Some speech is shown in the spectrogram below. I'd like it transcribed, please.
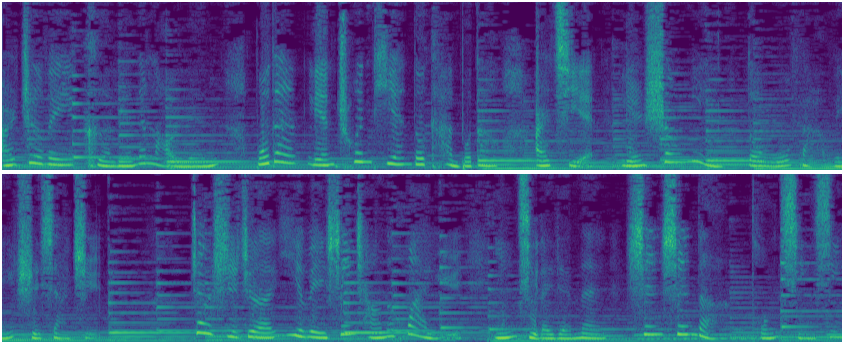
而这位可怜的老人，不但连春天都看不到，而且连生命都无法维持下去。正是这意味深长的话语，引起了人们深深的同情心。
